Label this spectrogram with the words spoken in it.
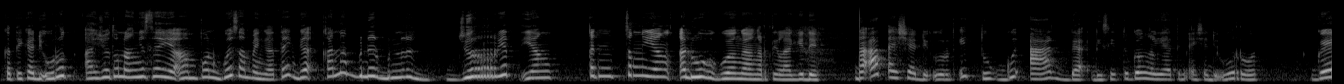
ketika diurut Aisyah tuh nangisnya ya ampun, gue sampai nggak tega karena bener-bener jerit yang kenceng yang aduh gue nggak ngerti lagi deh. saat Aisyah diurut itu gue ada di situ gue ngeliatin Aisyah diurut gue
